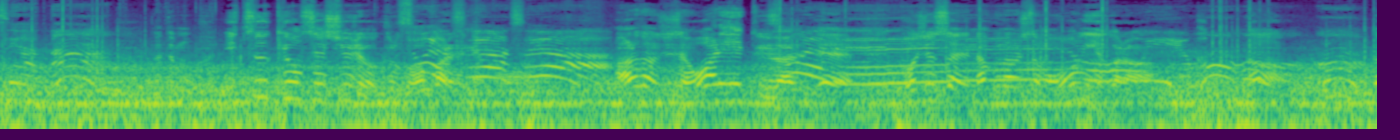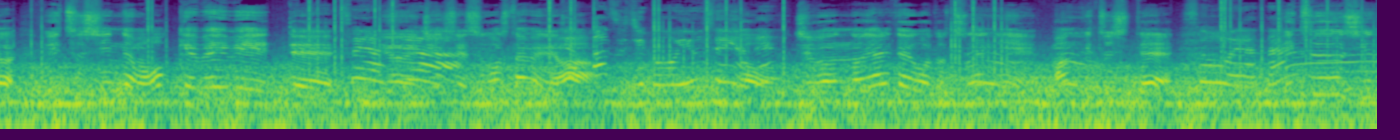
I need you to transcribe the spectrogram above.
せやないつ強制終了が来るか分からへんねん。やそやそや。あなたの人生終わりって言われてね50歳で。亡くなる人も多いんやから。うん。だからいつ死んでも OK ベイビーっていう人生過ごすためにはまず自分を優先やね。自分のやりたいことを常に満喫して、そうやな。いつ死ん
